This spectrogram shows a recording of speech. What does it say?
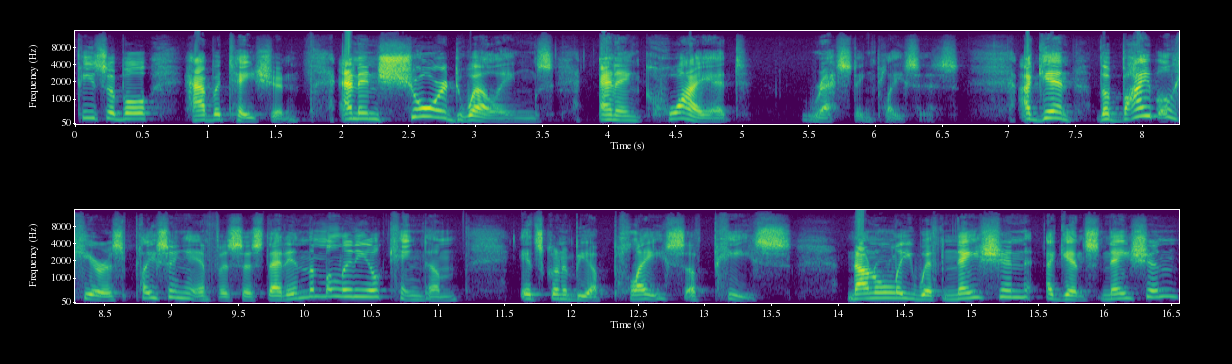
peaceable habitation, and in sure dwellings, and in quiet resting places. Again, the Bible here is placing emphasis that in the millennial kingdom, it's going to be a place of peace, not only with nation against nation,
